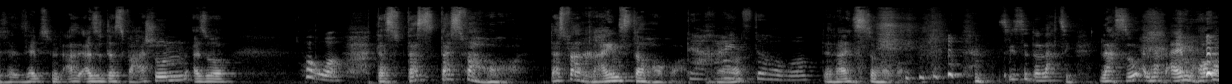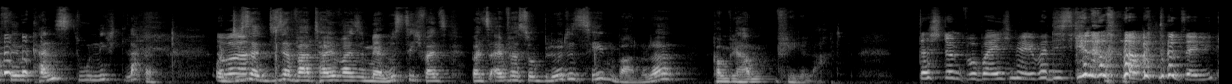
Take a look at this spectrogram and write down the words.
selbst mit 18, also das war schon, also Horror. das, das, das war Horror. Das war reinster Horror. Der reinste Horror. Der reinste Horror. Siehst du, da lacht sie. Nach, so, nach einem Horrorfilm kannst du nicht lachen. Und Aber- dieser, dieser war teilweise mehr lustig, weil es einfach so blöde Szenen waren, oder? Komm, wir haben viel gelacht. Das stimmt, wobei ich mir über dich gelacht habe, tatsächlich.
